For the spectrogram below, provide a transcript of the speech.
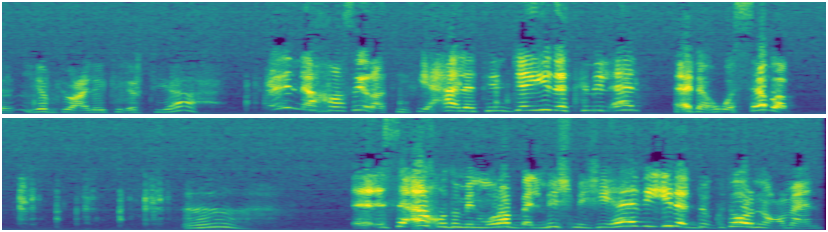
الجدة يبدو عليك الارتياح. إن خاصرتي في حالة جيدة الآن. هذا هو السبب. آه. سآخذ من مربى المشمش هذه إلى الدكتور نعمان.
